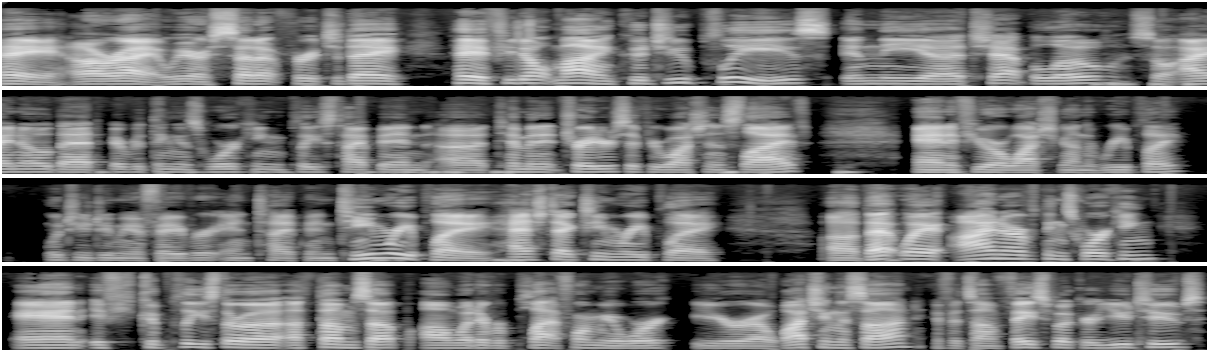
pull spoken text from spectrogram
Hey, all right, we are set up for today. Hey, if you don't mind, could you please, in the uh, chat below, so I know that everything is working, please type in uh, 10 Minute Traders if you're watching this live. And if you are watching on the replay, would you do me a favor and type in Team Replay, hashtag Team Replay. Uh, that way I know everything's working and if you could please throw a, a thumbs up on whatever platform you're work you're uh, watching this on, if it's on Facebook or YouTube's,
